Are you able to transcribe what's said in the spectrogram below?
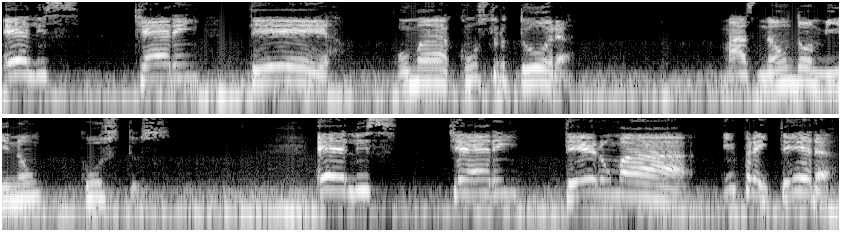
Eles querem ter uma construtora, mas não dominam custos. Eles querem ter uma empreiteira,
